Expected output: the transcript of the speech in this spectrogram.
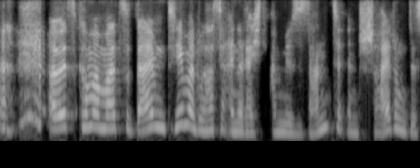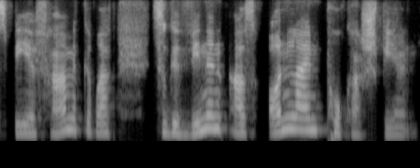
aber jetzt kommen wir mal zu deinem Thema. Du hast ja eine recht amüsante Entscheidung des BFH mitgebracht, zu gewinnen aus Online-Pokerspielen.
